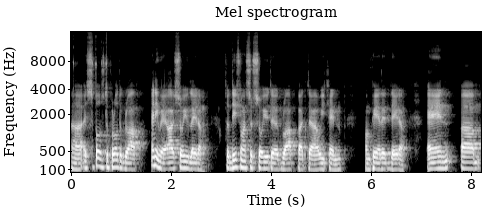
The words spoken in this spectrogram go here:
uh, it's supposed to plot the graph. Anyway, I'll show you later. So this one to show you the graph, but uh, we can compare the data. And um,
